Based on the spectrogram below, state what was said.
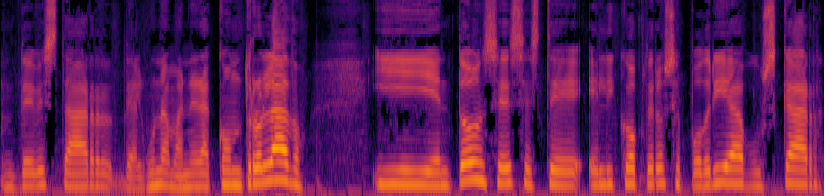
debe estar de alguna manera controlado y entonces este helicóptero se podría buscar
